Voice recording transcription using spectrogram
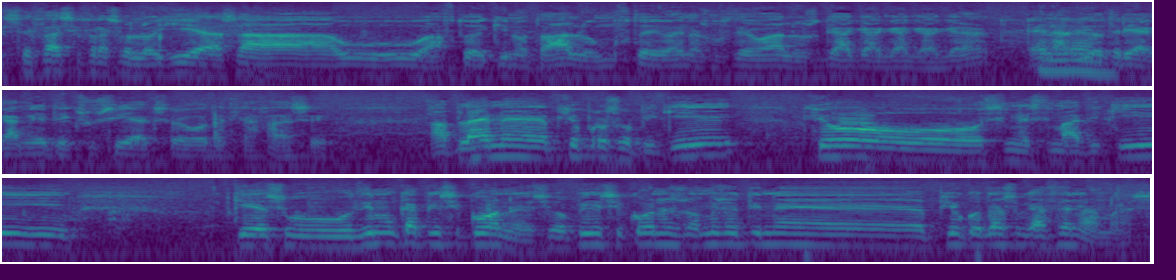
σε φάση φρασολογίας. Α, ου, αυτό, εκείνο, το άλλο, μου φταίει ο ένας, μου φταίει ο άλλος, γκά, γκά, γκά, γκά, γκά. Ένα, Ναι. δύο, τρία, καμία εξουσία, ξέρω εγώ, τέτοια φάση. Απλά είναι πιο προσωπική, πιο συναισθηματική και σου δίνουν κάποιες εικόνες, οι οποίες εικόνες νομίζω ότι είναι πιο κοντά στον καθένα μας.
